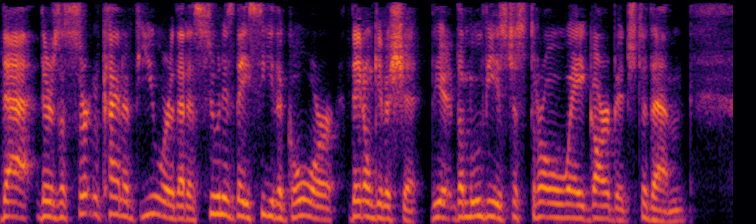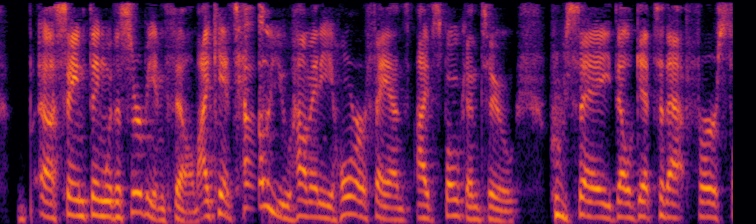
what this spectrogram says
that there's a certain kind of viewer that as soon as they see the gore, they don't give a shit. The, the movie is just throwaway garbage to them. Uh, same thing with a Serbian film. I can't tell you how many horror fans I've spoken to who say they'll get to that first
